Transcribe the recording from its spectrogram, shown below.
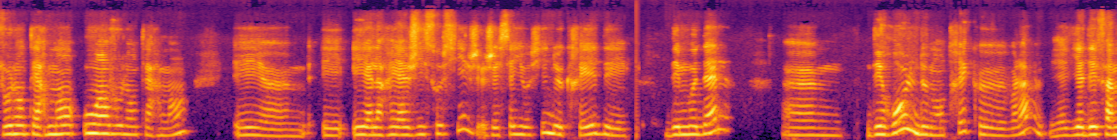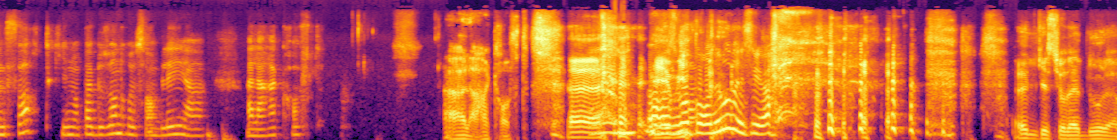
volontairement ou involontairement. Et, elles réagissent aussi. J'essaye aussi de créer des, modèles, des rôles, de montrer que voilà, il y, a des femmes fortes qui n'ont pas besoin de ressembler à Lara Croft. Ah, Lara Croft. Euh, Heureusement pour nous, monsieur. Une question d'abdos, là.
